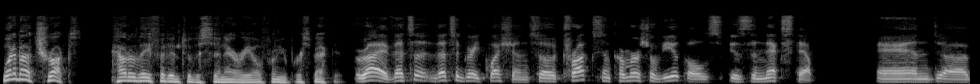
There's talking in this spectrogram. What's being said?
What about trucks? How do they fit into the scenario from your perspective? Right. That's a that's a great question. So trucks and commercial vehicles is the next step, and uh,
